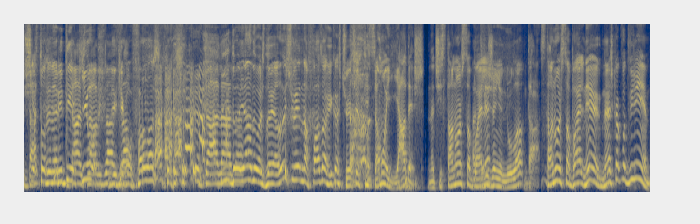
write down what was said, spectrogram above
600 денари ти е Да, кило, не ќе знам. го фрлаш. да, да, и да. дојадуваш, дојадуваш у една фаза викаш човече ти само јадеш. Значи стануваш са А бајле. движење нула. Да, стануваш са бајле. Не, знаеш какво движење?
